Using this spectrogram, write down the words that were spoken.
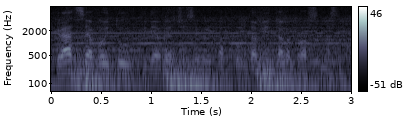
Grazie a voi tutti di averci seguito. Appuntamento alla prossima settimana.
